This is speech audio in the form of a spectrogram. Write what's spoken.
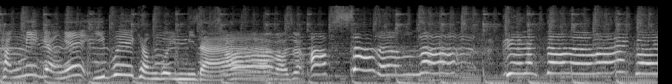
박미경의 2부의 경고입니다. 아, 맞아. 앞서는 나, 그냥 떠나버릴 거야.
